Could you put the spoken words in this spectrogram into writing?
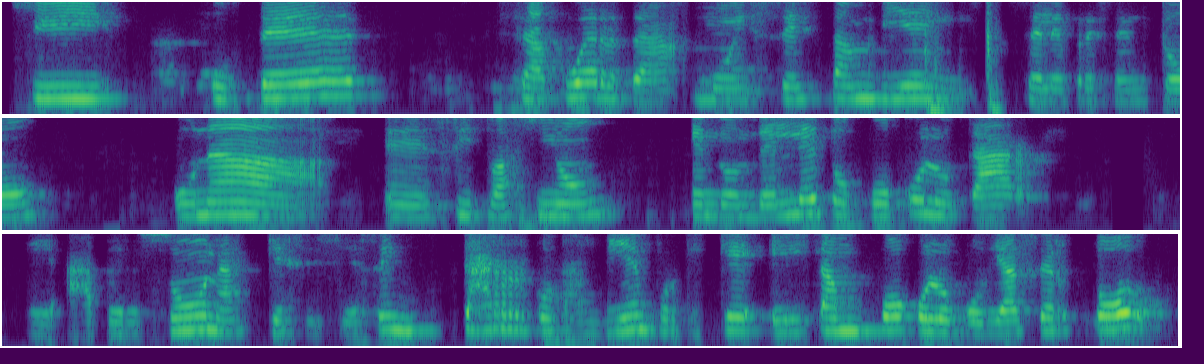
Si usted se acuerda, Moisés también se le presentó una eh, situación en donde él le tocó colocar eh, a personas que se hiciesen cargo también, porque es que él tampoco lo podía hacer todo.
